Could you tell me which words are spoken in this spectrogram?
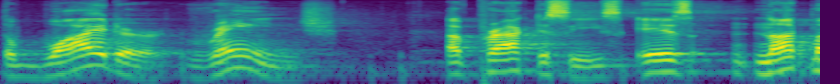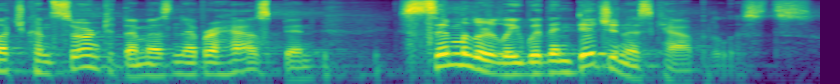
the wider range of practices is not much concern to them, as never has been. Similarly with indigenous capitalists.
